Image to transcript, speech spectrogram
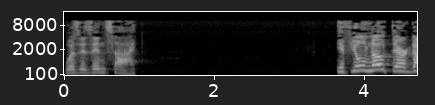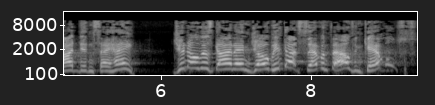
was his inside. If you'll note there, God didn't say, hey, do you know this guy named Job? He's got 7,000 camels.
